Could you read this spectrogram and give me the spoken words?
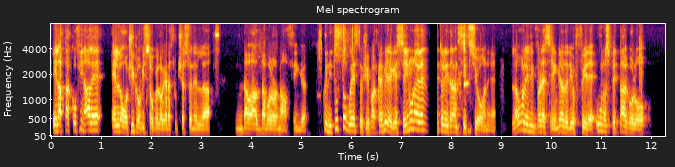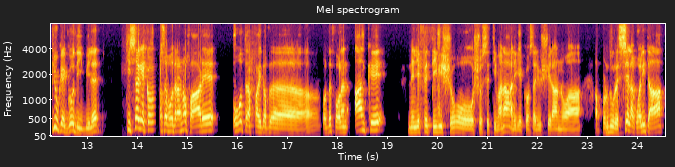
e l'attacco finale è logico visto quello che era successo nel, al Double or Nothing. Quindi tutto questo ci fa capire che se in un evento di transizione la All Elite Wrestling è in grado di offrire uno spettacolo più che godibile, chissà che cosa potranno fare oltre a Fight of uh, for the Fallen anche negli effettivi show, show settimanali, che cosa riusciranno a, a produrre, se la qualità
